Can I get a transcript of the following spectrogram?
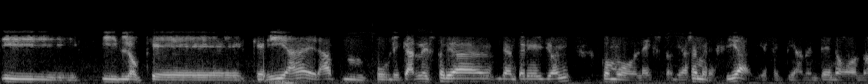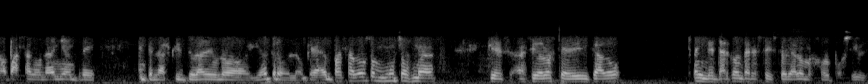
y, lo que quería era mm, publicar la historia de Antonio y John como la historia se merecía y efectivamente no, no ha pasado un año entre, entre la escritura de uno y otro. Lo que han pasado son muchos más que han sido los que he dedicado a intentar contar esta historia lo mejor posible.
